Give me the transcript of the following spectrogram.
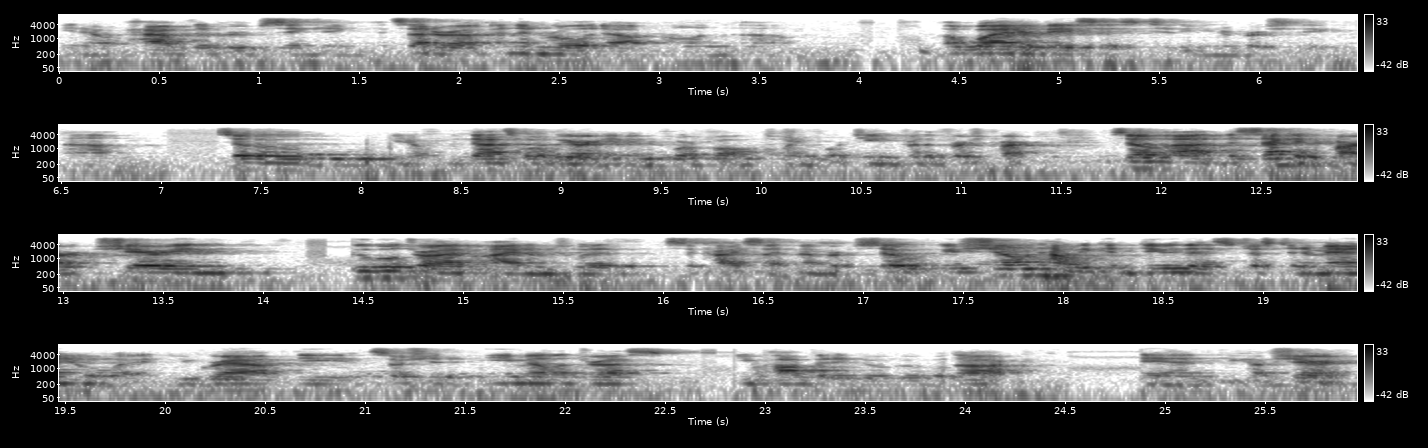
you know, have the group syncing, et cetera, and then roll it out on um, a wider basis to the university. Um, so, you know, that's what we are aiming for fall 2014 for the first part. So uh, the second part, sharing Google Drive items with Sakai site members. So we've shown how we can do this just in a manual way. You grab the associated email address, you pop it into a Google Doc, and you have sharing.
